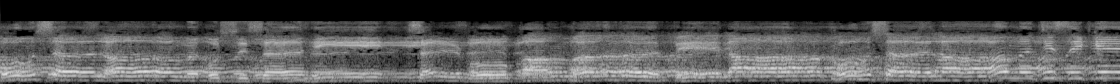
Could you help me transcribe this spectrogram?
کو سلام، اس سہی سرو کام پیلا کو سلام، جس کے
